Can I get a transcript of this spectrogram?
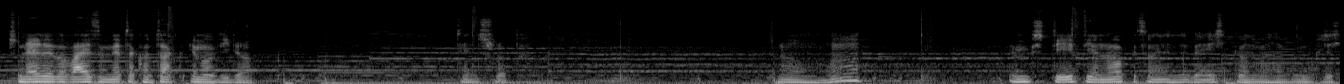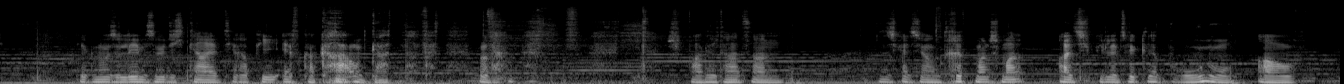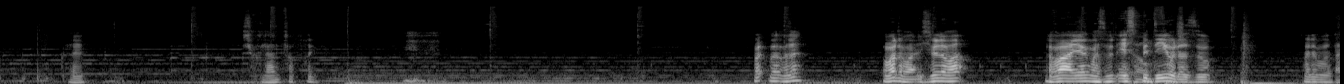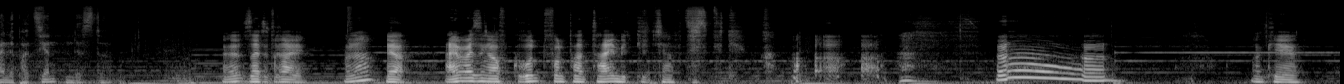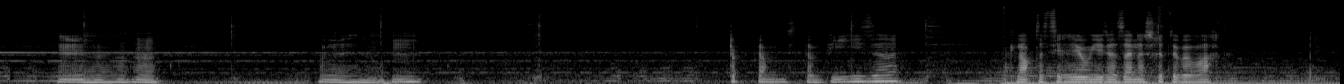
Schnelle Überweisung, netter Kontakt, immer wieder. Den Trip. Mhm. Im steht Dialog bzw. über echt vermutlich Diagnose Lebensmüdigkeit, Therapie, FKK und Gartenarbeit. Spargeltarzan. Persönlichkeitsstörung tritt manchmal als Spielentwickler Bruno auf. Okay. Schokoladenfabrik. Warte, warte, warte. Warte mal, ich will mal. Da war irgendwas mit SPD oder so. Warte mal. Eine Patientenliste. Äh, Seite 3. Oder? Ja. Einweisung aufgrund von Parteimitgliedschaft. SPD. Ah. okay. Mhm. Mhm. Dr. Mr. Wiese glaubt, dass die Regierung jeder seiner Schritte überwacht.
